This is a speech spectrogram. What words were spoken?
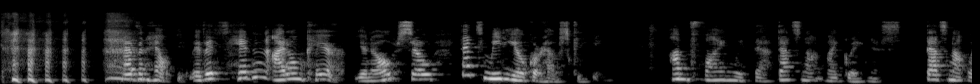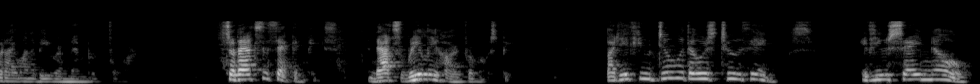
heaven help you. If it's hidden, I don't care, you know? So that's mediocre housekeeping. I'm fine with that. That's not my greatness. That's not what I want to be remembered for. So that's the second piece. And that's really hard for most people. But if you do those two things, if you say no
